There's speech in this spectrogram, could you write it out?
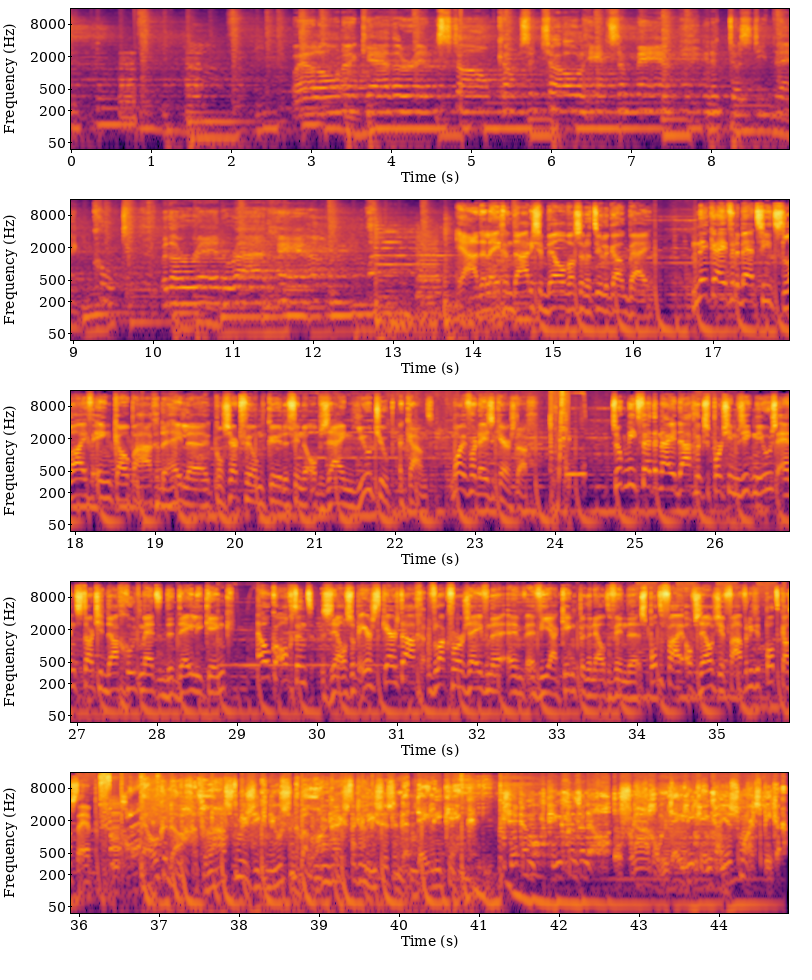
Well, on a gathering storm comes a tall, handsome man in a dusty black coat with a red right hand. Ja, de legendarische bel was er natuurlijk ook bij. Nick even de Bad Seeds live in Kopenhagen. De hele concertfilm kun je dus vinden op zijn YouTube-account. Mooi voor deze kerstdag. Zoek niet verder naar je dagelijkse portie muzieknieuws en start je dag goed met de Daily Kink. Elke ochtend, zelfs op eerste kerstdag, vlak voor zevende en via kink.nl te vinden, Spotify of zelfs je favoriete podcast-app. Elke dag het laatste muzieknieuws en de belangrijkste releases in de Daily Kink. Check hem op kink.nl of vraag om Daily Kink aan je smart speaker.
